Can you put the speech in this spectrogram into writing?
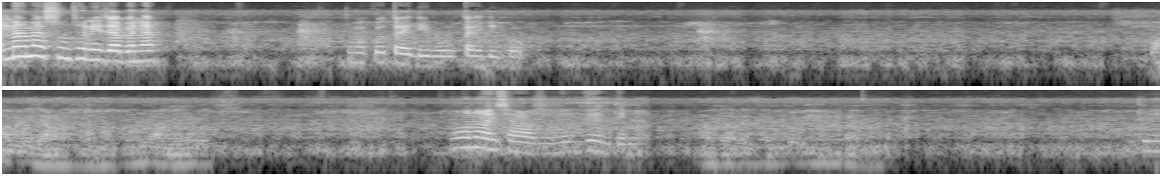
না। না শুনছুনি যাবে না। তোমাকে কোথায় দিব তাই দিব। মনে হয়েছে আমার জন্য দুই তিনে দুই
